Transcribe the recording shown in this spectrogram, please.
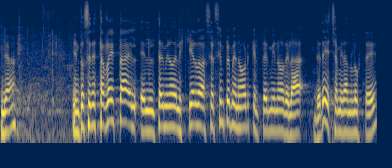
¿ya? Entonces en esta resta el, término de la izquierda va a ser siempre menor que el término de la derecha, mirándolo usted.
